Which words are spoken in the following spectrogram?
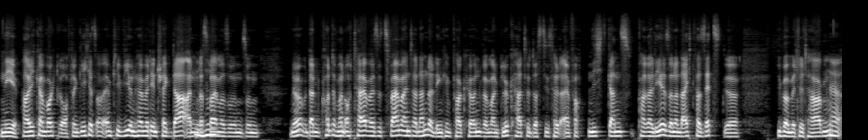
Nee, habe ich keinen Bock drauf. Dann gehe ich jetzt auf MTV und höre mir den Track da an. Mhm. Das war immer so ein, so ein Ne? Und dann konnte man auch teilweise zweimal hintereinander Linkin Park hören, wenn man Glück hatte, dass die es halt einfach nicht ganz parallel, sondern leicht versetzt äh, übermittelt haben. Ja.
